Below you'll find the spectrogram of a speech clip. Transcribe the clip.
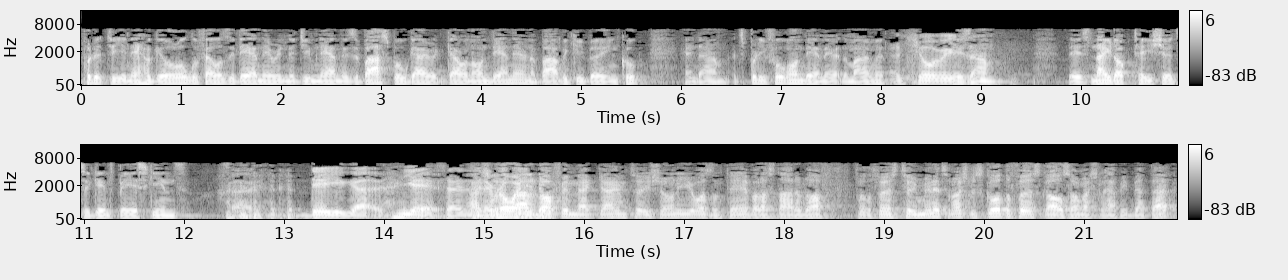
put it to you now, Gil. All the fellas are down there in the gym now, and there's a basketball go, going on down there, and a barbecue being cooked, and um, it's pretty full on down there at the moment. It sure is. There's um, there's NAIDOC t-shirts against bare skins. So there you go. Yeah, so I actually started off in that game too, Shawnee. You wasn't there, but I started off for the first two minutes and I actually scored the first goal, so I'm actually happy about that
